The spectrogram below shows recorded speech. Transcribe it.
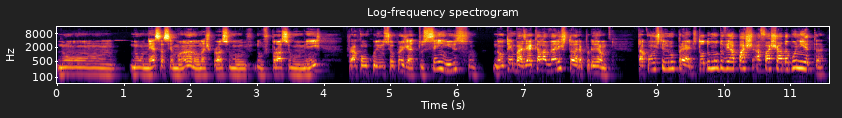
no, no, nessa semana ou nas próximos, nos próximos meses para concluir o seu projeto. Sem isso, não tem base. É aquela velha história, por exemplo, está construindo um prédio, todo mundo vê a, a fachada bonita,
